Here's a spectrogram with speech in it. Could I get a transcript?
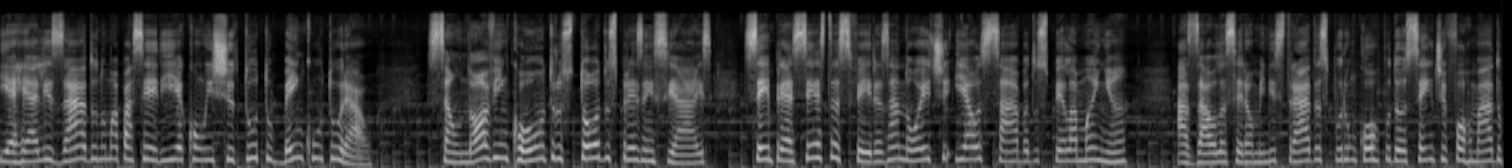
e é realizado numa parceria com o Instituto Bem Cultural. São nove encontros, todos presenciais, sempre às sextas-feiras à noite e aos sábados pela manhã. As aulas serão ministradas por um corpo docente formado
